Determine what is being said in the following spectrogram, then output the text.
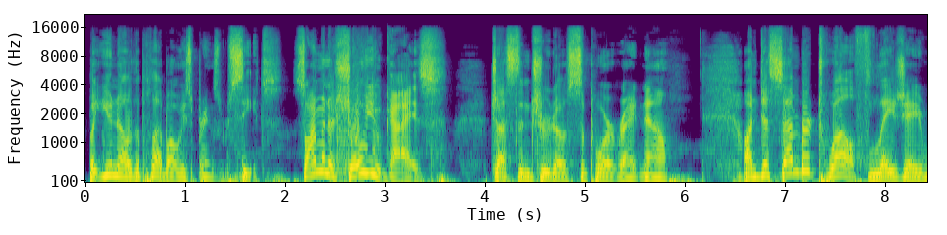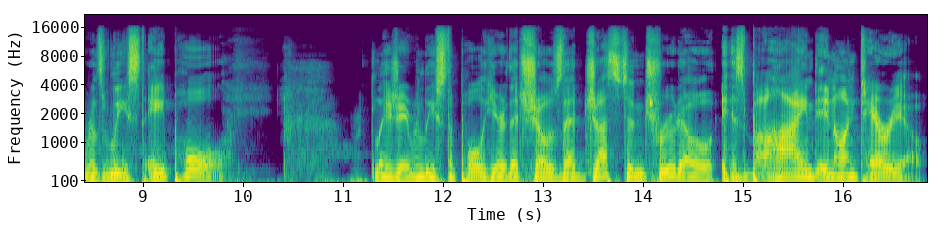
But you know the pleb always brings receipts. So I'm going to show you guys Justin Trudeau's support right now. On December 12th, Leger released a poll. Leger released a poll here that shows that Justin Trudeau is behind in Ontario.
